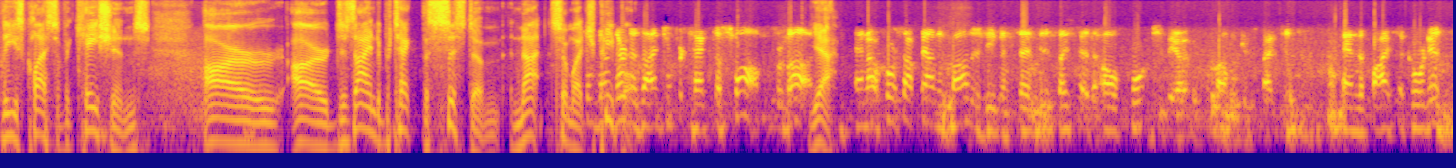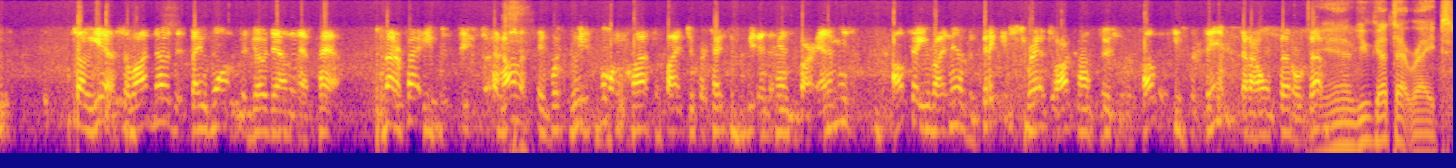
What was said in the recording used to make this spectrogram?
these classifications are are designed to protect the system, not so much they're, people. They're designed to protect the swamp from us. Yeah. And of course, our founding fathers even said this. They said that all courts should be open for public inspection, and the FISA court isn't. So yeah, so I know that they want to go down that path. As a matter of fact, and honestly, we want to classify it to protect from getting in the hands of our enemies. I'll tell you right now, the biggest threat to our constitutional republic is within that our own federal government. Yeah, you got that right.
